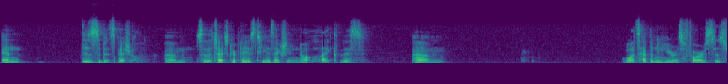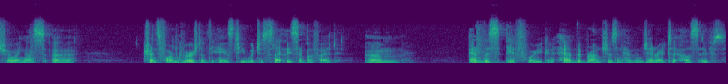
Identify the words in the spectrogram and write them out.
And this is a bit special. Um, so the TypeScript AST is actually not like this. Um, what's happening here is Forest is showing us a transformed version of the AST, which is slightly simplified. Um, and this if, where you can add the branches and have them generate to else ifs,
